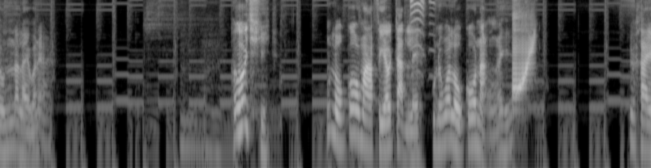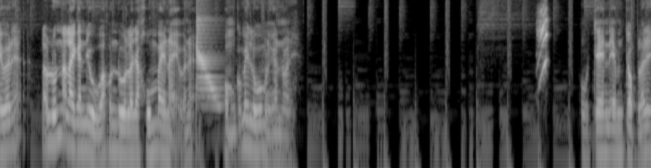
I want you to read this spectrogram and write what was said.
ลุ้นอะไรวะเนี่ยเฮ้ยโลโก้มาเฟี้ยวจัดเลยกูนึกว่าโลโก้หนังไอ้คือใครวะเนี่ยเราลุ้นอะไรกันอยู่วะคุณดูเราจะคุ้มไปไหนวะเนี่ย ผมก็ไม่รู้เหมือนกันวะเนี่ยโอ้เจนเอ็มจบแล้วดิ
